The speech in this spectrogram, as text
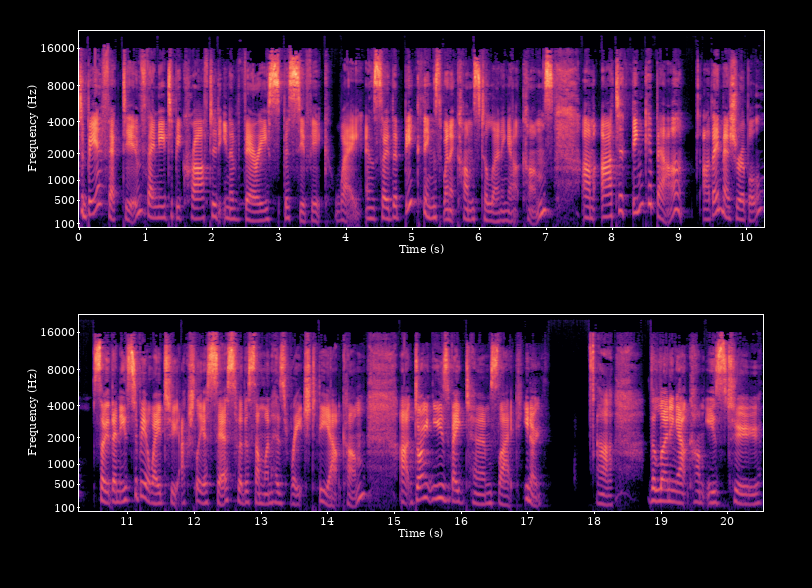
to be effective, they need to be crafted in a very specific way. And so, the big things when it comes to learning outcomes um, are to think about are they measurable? So there needs to be a way to actually assess whether someone has reached the outcome. Uh, don't use vague terms like, you know, uh, the learning outcome is to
